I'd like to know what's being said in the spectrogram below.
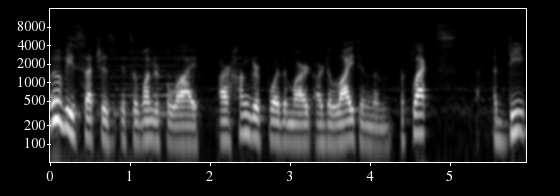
Movies such as It's a Wonderful Life, our hunger for them, our, our delight in them, reflects a deep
